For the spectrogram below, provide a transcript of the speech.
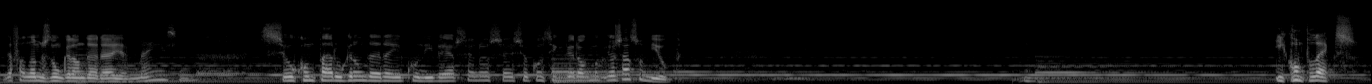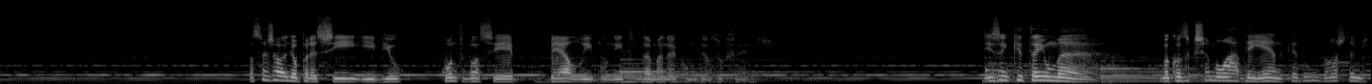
Ainda falamos de um grão de areia, mas se eu comparo o grão de areia com o universo, eu não sei se eu consigo ver alguma coisa. Eu já sou míope. E complexo. Você já olhou para si e viu quanto você é belo e bonito da maneira como Deus o fez? Dizem que tem uma, uma coisa que chamam ADN, cada um de nós temos.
